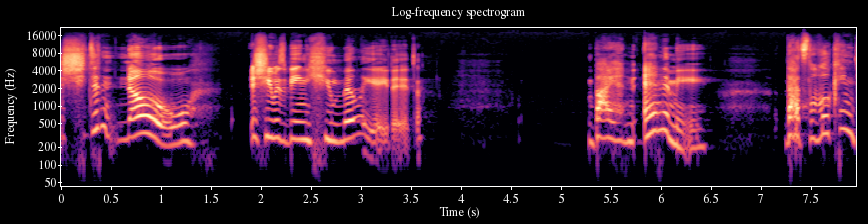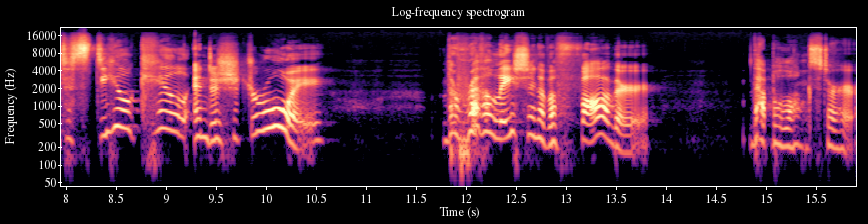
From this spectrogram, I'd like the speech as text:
she didn't know she was being humiliated by an enemy that's looking to steal, kill, and destroy the revelation of a father that belongs to her.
